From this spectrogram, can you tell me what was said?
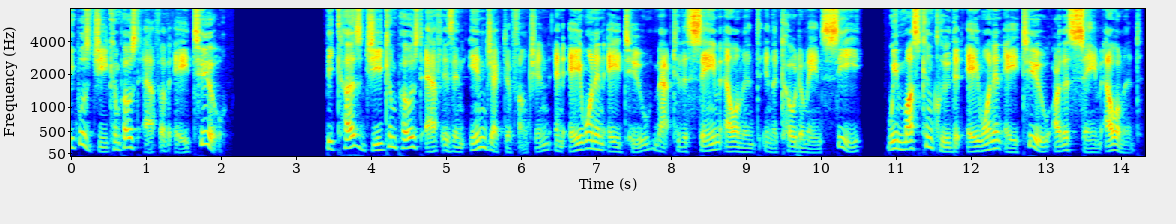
equals g composed f of a2. Because g composed f is an injective function and a1 and a2 map to the same element in the codomain C, we must conclude that a1 and a2 are the same element.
